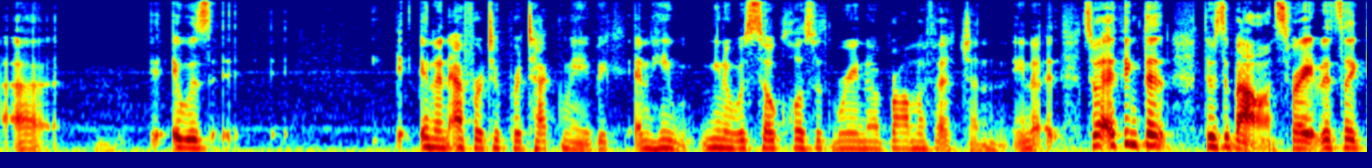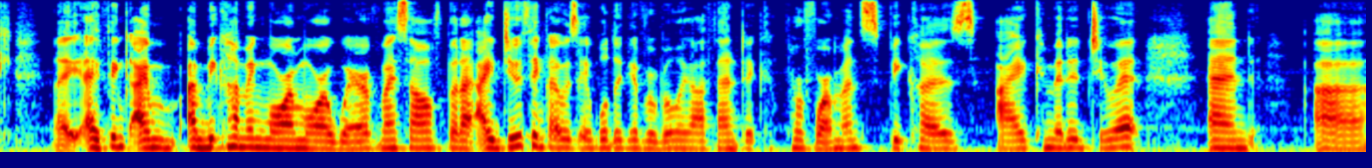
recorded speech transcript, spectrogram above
uh, it- it was in an effort to protect me and he you know was so close with Marina Abramović and you know so I think that there's a balance right? It's like I, think I'm I'm becoming more and more aware of myself but I, I do think I was able to give a really authentic performance because I committed to it and Uh,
